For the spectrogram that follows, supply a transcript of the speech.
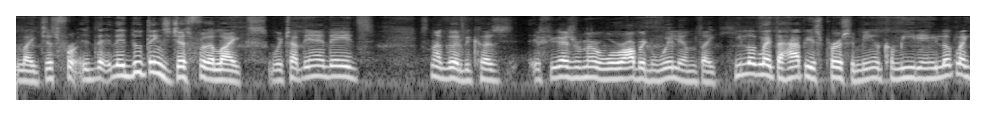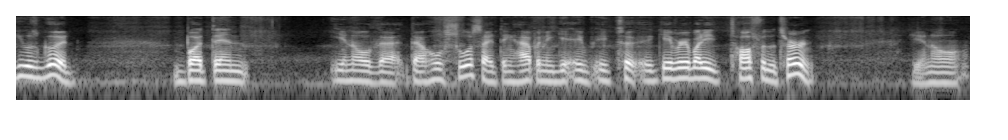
like just for they, they do things just for the likes, which at the end of the day, it's it's not good because if you guys remember Robert Williams, like he looked like the happiest person, being a comedian, he looked like he was good, but then, you know that that whole suicide thing happened, and it, it, it took it gave everybody toss for the turn, you know,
